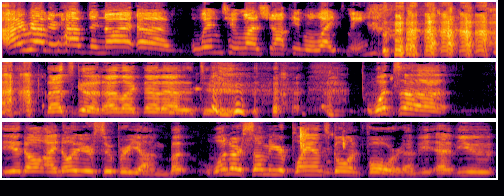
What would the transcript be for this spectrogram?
I'd rather have the not uh, win too much, not people like me. That's good. I like that attitude. What's uh you know, I know you're super young, but what are some of your plans going forward? Have you have you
